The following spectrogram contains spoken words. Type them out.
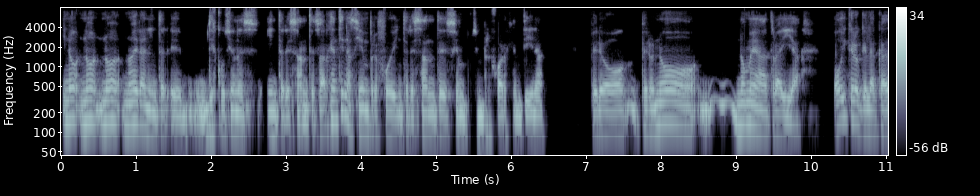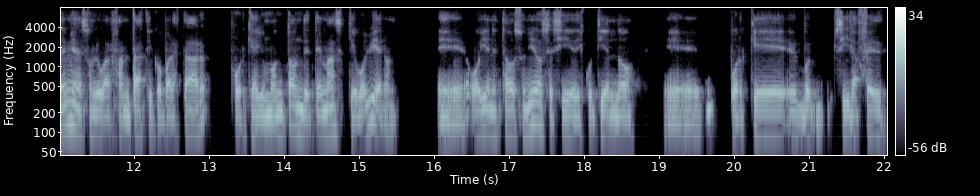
y no, no, no, no eran eh, discusiones interesantes. Argentina siempre fue interesante, siempre, fue Argentina, pero, pero no, no me atraía. Hoy creo que la academia es un lugar fantástico para estar porque hay un montón de temas que volvieron. Eh, hoy en Estados Unidos se sigue discutiendo eh, por qué, eh, si la Fed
